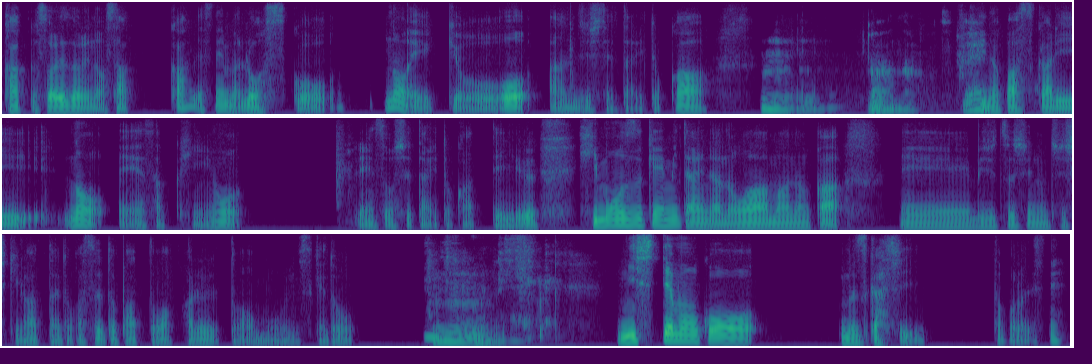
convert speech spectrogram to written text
各それぞれの作家ですね、まあ、ロスコの影響を暗示してたりとか、うんえーああ、なるほどね。ピノ・パスカリの、えー作品を連想してたりとかっていう紐付けみたいなのはまあなんか、えー美術史の知識があったりとかするとパッとわかるとは思うんですけど、ううんん。にしてもこう難しいところですね。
